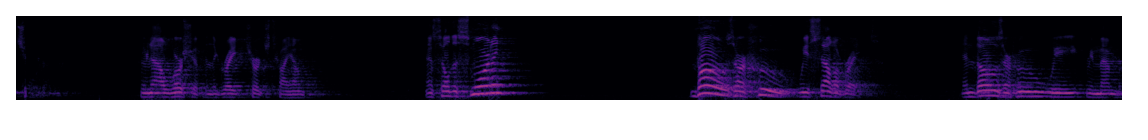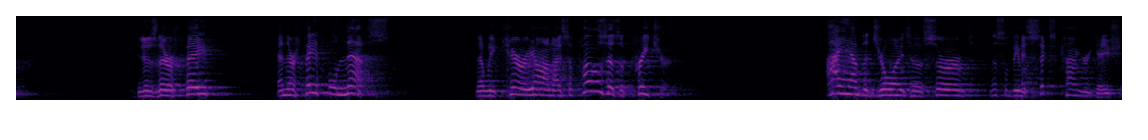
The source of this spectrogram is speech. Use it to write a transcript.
children who now worship in the great church triumphant. And so this morning, those are who we celebrate, and those are who we remember. It is their faith and their faithfulness that we carry on. I suppose as a preacher, I have the joy to have served, this will be my sixth congregation.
